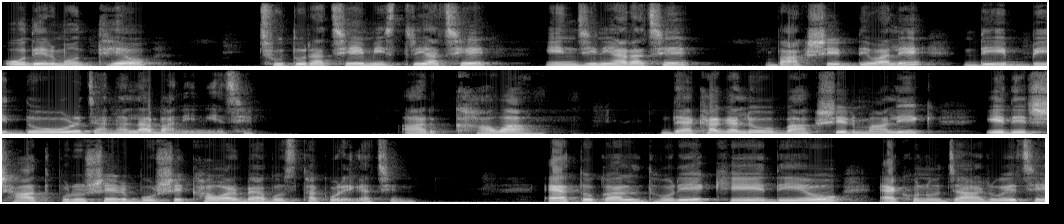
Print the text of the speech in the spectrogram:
ওদের মধ্যেও ছুতোর আছে, মিস্ত্রি আছে, ইঞ্জিনিয়ার আছে, বাক্সের দেওয়ালে দিব্যি দৌড় জানালা বানিয়ে নিয়েছে। আর খাওয়া। দেখা গেল বাক্সের মালিক এদের সাত পুরুষের বসে খাওয়ার ব্যবস্থা করে গেছেন। এতকাল ধরে খেয়ে দিয়েও এখনও যা রয়েছে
